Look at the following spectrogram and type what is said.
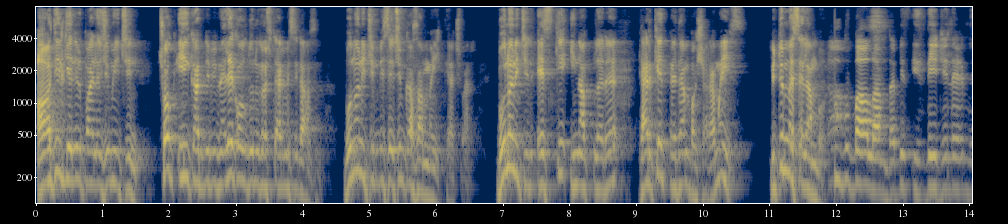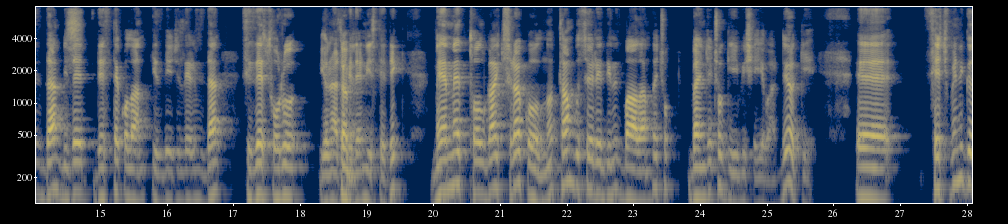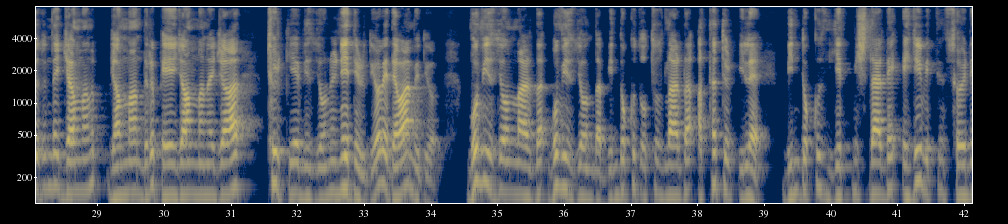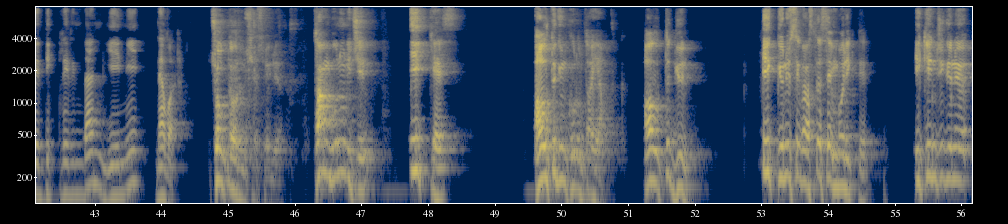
adil gelir paylaşımı için çok iyi kalpli bir melek olduğunu göstermesi lazım. Bunun için bir seçim kazanma ihtiyaç var. Bunun için eski inatları terk etmeden başaramayız. Bütün meselem bu. Tam bu bağlamda biz izleyicilerimizden bize destek olan izleyicilerimizden size soru yöneltmelerini istedik. Mehmet Tolgay Çırakoğlu'nun tam bu söylediğiniz bağlamda çok bence çok iyi bir şeyi var. Diyor ki e, seçmeni gözünde canlanıp canlandırıp heyecanlanacağı Türkiye vizyonu nedir diyor ve devam ediyor. Bu vizyonlarda bu vizyonda 1930'larda Atatürk ile 1970'lerde Ecevit'in söylediklerinden yeni ne var? Çok doğru bir şey söylüyor. Tam bunun için ilk kez 6 gün kurultay yaptık. 6 gün. İlk günü Sivas'ta sembolikti. İkinci günü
